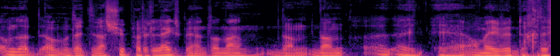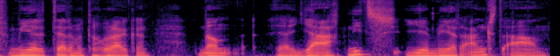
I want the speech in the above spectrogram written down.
omdat, omdat je dan super relaxed bent. Want dan, dan, dan uh, uh, om even de gereformeerde termen te gebruiken... dan jaagt niets je meer angst aan.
